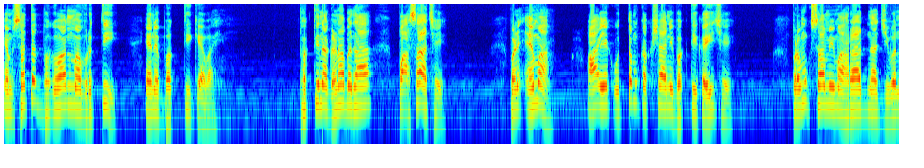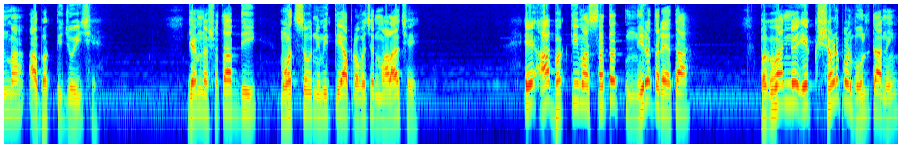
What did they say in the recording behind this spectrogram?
એમ સતત ભગવાનમાં વૃત્તિ એને ભક્તિ કહેવાય. ભક્તિના ઘણા બધા પાસા છે, પણ એમાં આ એક ઉત્તમ કક્ષાની ભક્તિ કહી છે. પ્રમુખ સ્વામી મહારાજના જીવનમાં આ ભક્તિ જોઈ છે. જેમના શતાબ્દી મહોત્સવ નિમિત્તે આ પ્રવચન માળા છે એ આ ભક્તિમાં સતત નિરત રહેતા. ભગવાનને એક ક્ષણ પણ ભૂલતા નહીં.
